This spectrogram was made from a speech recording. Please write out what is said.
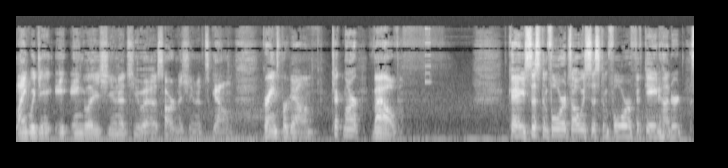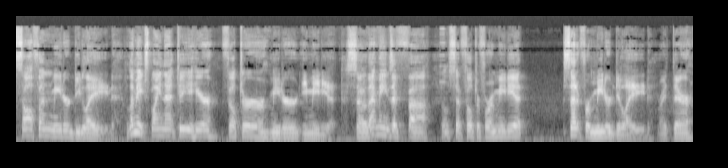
language English units US hardness units gallon. Grains per gallon. Check mark valve. Okay system four it's always system four 5800 soften meter delayed. Let me explain that to you here. Filter meter immediate. So that means if uh don't set filter for immediate set it for meter delayed right there.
